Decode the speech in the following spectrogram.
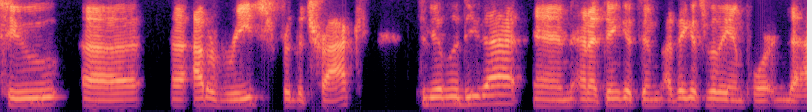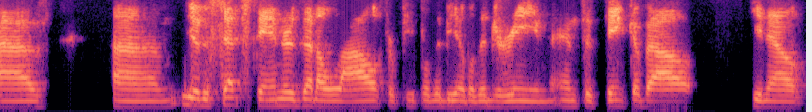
too uh, uh, out of reach for the track to be able to do that. And and I think it's I think it's really important to have um, you know to set standards that allow for people to be able to dream and to think about you know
